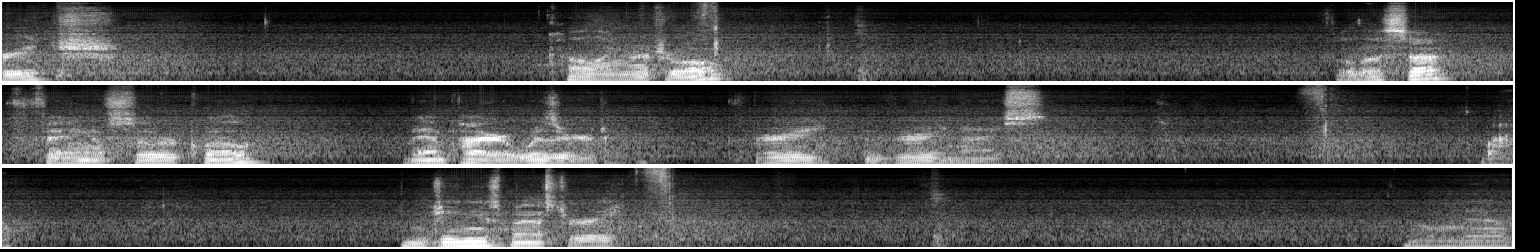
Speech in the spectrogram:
Breach, Calling Ritual, Felisa, Fang of Silverquill, Vampire Wizard. Very, very nice. Wow. Ingenious Mastery. Oh man.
